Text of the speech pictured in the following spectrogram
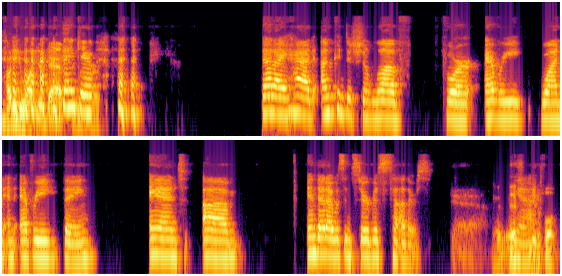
how do you want your dash? Thank remembered? you. that I had unconditional love for everyone and everything, and um, and that I was in service to others. Yeah, that's yeah. beautiful.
